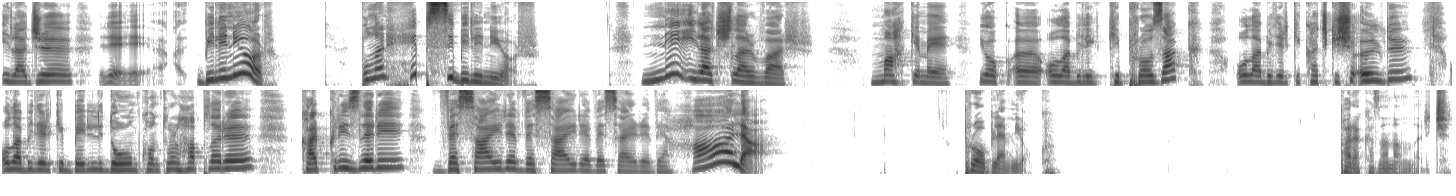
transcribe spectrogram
ilacı e, biliniyor. Bunların hepsi biliniyor. Ne ilaçlar var mahkeme Yok e, olabilir ki Prozac, olabilir ki kaç kişi öldü, olabilir ki belli doğum kontrol hapları, kalp krizleri vesaire vesaire vesaire ve hala problem yok. Para kazananlar için.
